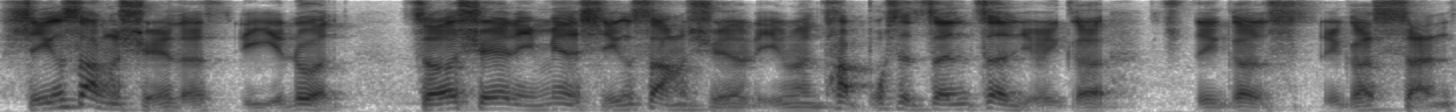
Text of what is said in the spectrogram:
形上学的理论，哲学里面形上学的理论，它不是真正有一个一个一个神，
